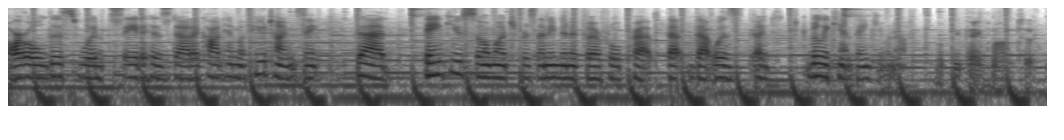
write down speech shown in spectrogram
Our oldest would say to his dad, I caught him a few times saying, Dad, thank you so much for sending me to Fairfield Prep. That, that was, I really can't thank you enough. We thank Mom too.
